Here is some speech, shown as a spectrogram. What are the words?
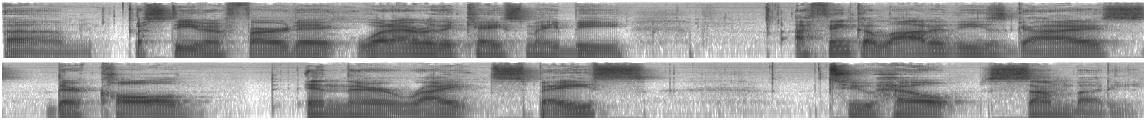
um, a Stephen Furtick, whatever the case may be, I think a lot of these guys they're called in their right space to help somebody,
